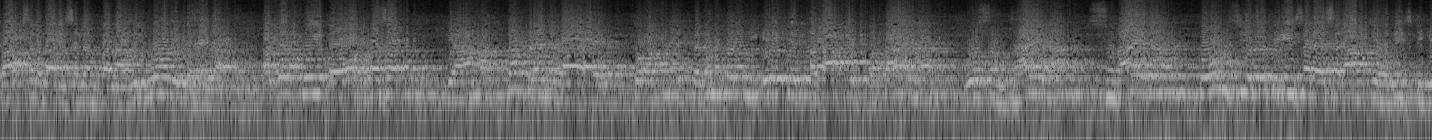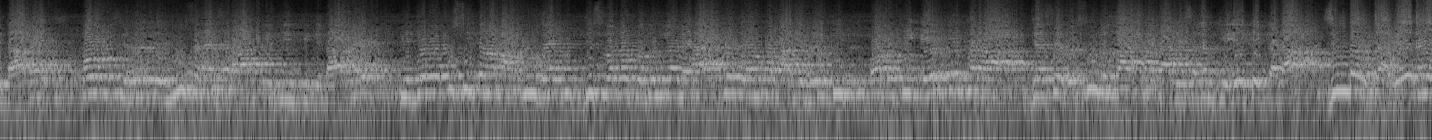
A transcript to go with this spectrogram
پاک صلی اللہ علیہ وسلم پر نازل ہوا بھی رہے گا۔ اگر کوئی اور مذہب قیامت تک رہنے والا ہے، تو اپنے پیغمبر کی ایک ایک ادا کو بتائے گا وہ سمجھائے گا سنائے گا کون سی حضرت عیسی علیہ السلام کی حدیث کی کتاب ہے، کون سی حضرت یوس علیہ السلام کی دین کی کتاب ہے، کہ جو اسی طرح محفوظ ہے جس وقت وہ دنیا میں آئے تھے تو ان پر واضح ہوئی تھی، اور ان کی ایک ایک ادا جیسے رسول اللہ صلی اللہ علیہ وسلم کی ایک ایک ادا زندہ جاوید ہے،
